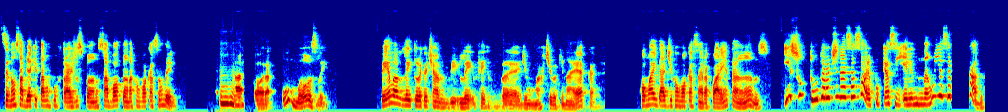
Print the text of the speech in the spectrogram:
Você não sabia que estavam por trás dos panos sabotando a convocação dele. Uhum. Agora, o Mosley, pela leitura que eu tinha feito é, de um artigo aqui na época, como a idade de convocação era 40 anos, isso tudo era desnecessário, porque assim, ele não ia ser convocado.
